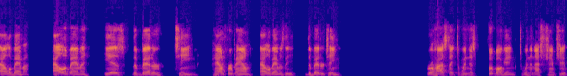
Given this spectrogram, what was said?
Alabama. Alabama is the better team. Pound for pound, Alabama is the, the better team. For Ohio State to win this football game, to win the national championship,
